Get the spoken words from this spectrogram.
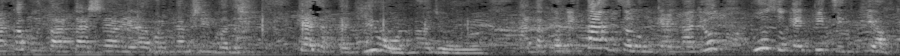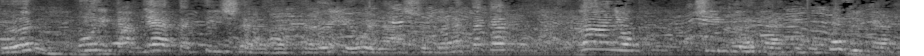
a kaputartást, remélem, hogy nem zsibod a kezetek. Jó, nagyon jó. Hát akkor még táncolunk egy nagyot, húzzuk egy picit ki a kör. Nórikám, gyertek ti is felé, jó, hogy lássuk benneteket. Lányok, csípőleteltek a kezüket,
